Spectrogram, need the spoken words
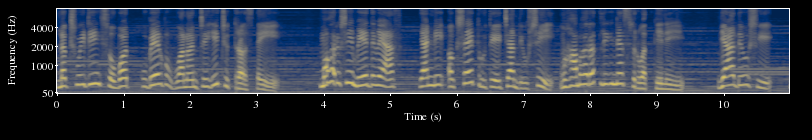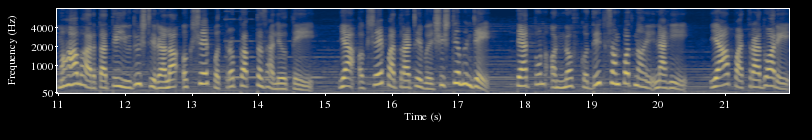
लक्ष्मीजींसोबत कुबेर भगवानांचेही चित्र असते. महर्षी वेदव्यास यांनी अक्षय तृतीयेच्या दिवशी महाभारत लिहिण्यास सुरुवात केली. या दिवशी महाभारतातील युधिष्ठिराला अक्षय पत्र प्राप्त झाले होते. या अक्षय पात्राचे वैशिष्ट्य म्हणजे त्यातून अन्न कधीच संपत नाही नाही. या पात्राद्वारे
